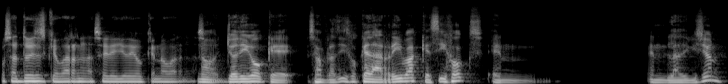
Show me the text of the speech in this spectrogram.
O sea, tú dices que barren la serie, yo digo que no barren la serie. No, yo digo que San Francisco queda arriba que Seahawks en, en la división.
